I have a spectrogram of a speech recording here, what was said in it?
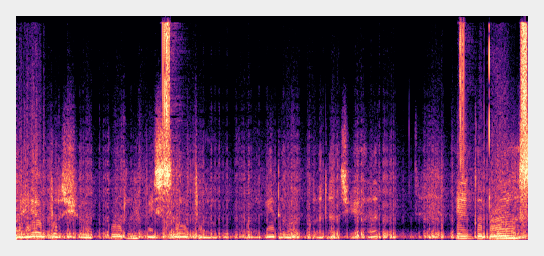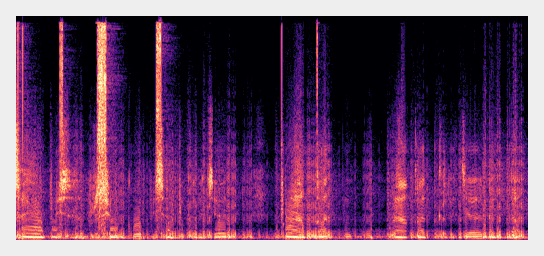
saya bersyukur bisa bangun pagi dalam keadaan sehat. Yang kedua saya bisa bersyukur bisa bekerja berangkat berangkat kerja dengan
